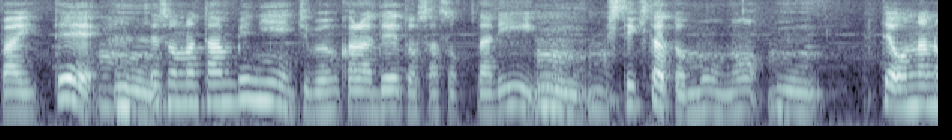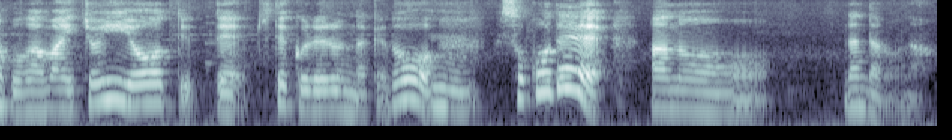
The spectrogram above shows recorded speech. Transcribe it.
ぱいいて、うん。でそのたんびに自分からデート誘ったりうん。してきたと思うの、うん。で女の子が「まあ一応いいよ」って言って来てくれるんだけど、うん。そこであのーなんだろうな、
